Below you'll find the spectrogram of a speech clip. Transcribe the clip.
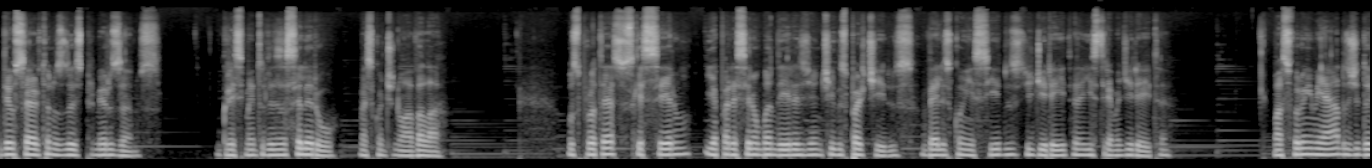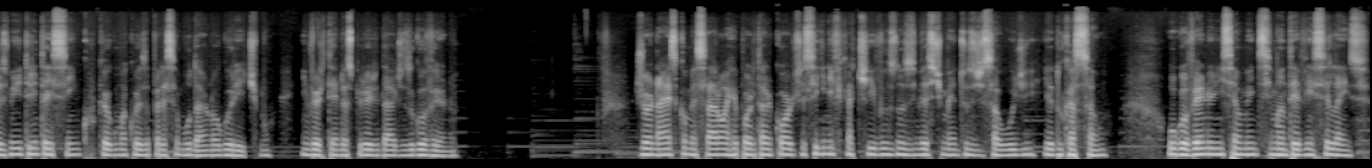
Deu certo nos dois primeiros anos. O crescimento desacelerou, mas continuava lá. Os protestos cresceram e apareceram bandeiras de antigos partidos, velhos conhecidos de direita e extrema-direita. Mas foram em meados de 2035 que alguma coisa pareceu mudar no algoritmo, invertendo as prioridades do governo. Jornais começaram a reportar cortes significativos nos investimentos de saúde e educação. O governo inicialmente se manteve em silêncio,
